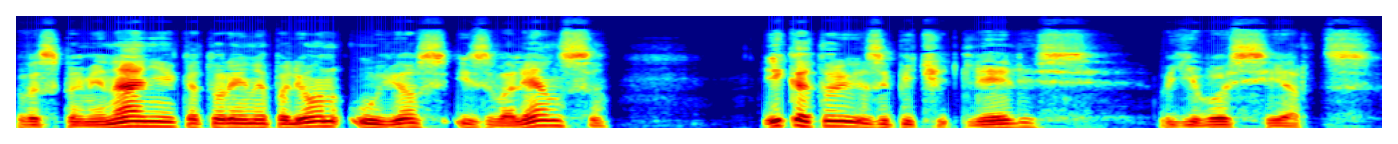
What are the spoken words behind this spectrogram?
воспоминания, которые Наполеон увез из Валенса и которые запечатлелись в его сердце.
